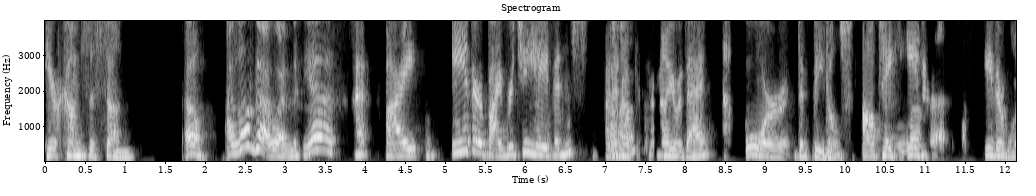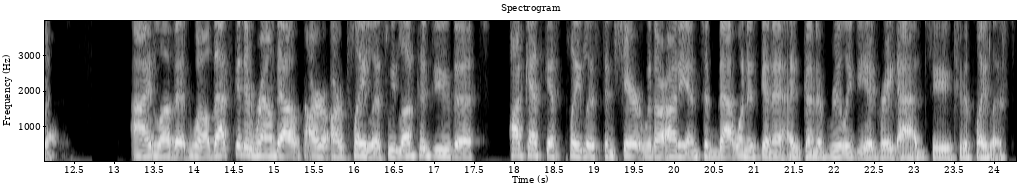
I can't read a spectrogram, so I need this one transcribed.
Here comes the sun. Oh, I love that one. Yes. Uh, by either by Richie Havens. I don't uh-huh. know if you're familiar with that, or the Beatles. I'll take either that. either one. Yes. I love it. Well, that's going to round out our our playlist. We love to do the podcast guest playlist and share it with our audience, and that one is gonna uh, gonna really be a great add to to the playlist.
